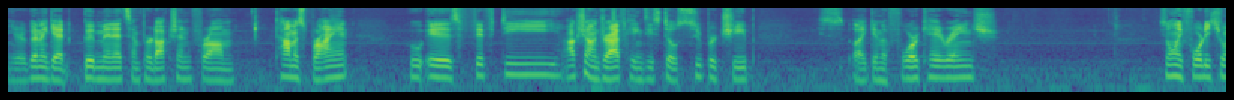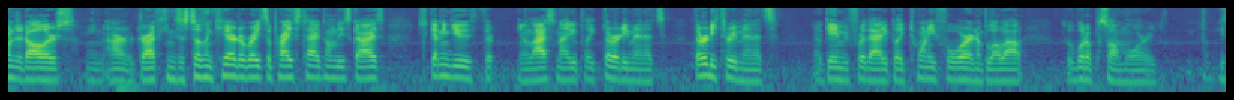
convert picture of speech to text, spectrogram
you're going to get good minutes and production from Thomas Bryant, who is 50. Actually, on DraftKings, he's still super cheap. He's like in the 4K range. He's only $4,200. I mean, our DraftKings just doesn't care to raise the price tags on these guys. He's getting you, you know, last night he played 30 minutes, 33 minutes. You know, game before that he played 24 in a blowout. So would have saw more. He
